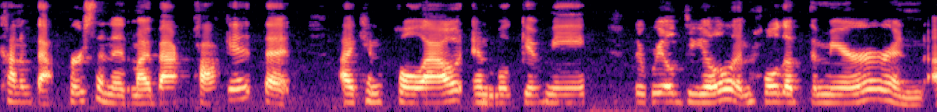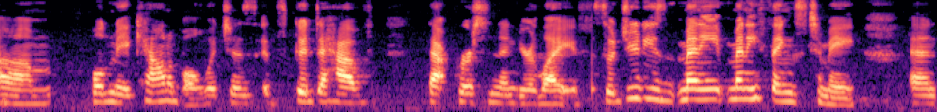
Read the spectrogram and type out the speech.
kind of that person in my back pocket that I can pull out and will give me the real deal and hold up the mirror and um, hold me accountable, which is it's good to have that person in your life. So Judy's many many things to me, and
